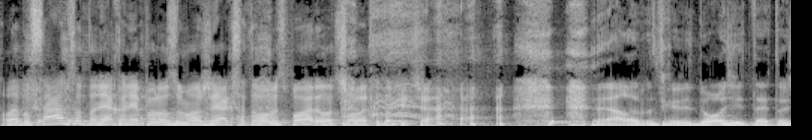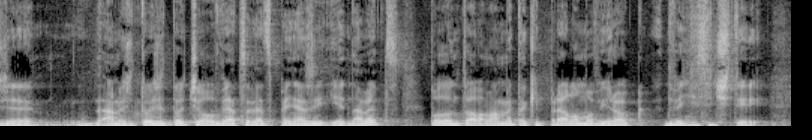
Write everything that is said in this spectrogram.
Lebo sám som to nejako neporozumel, že jak sa to vôbec podarilo človeku do piče. Ale dôležité je to, že áno, že to, že točil viac a viac peňazí, jedna vec, potom to ale máme taký prelomový rok 2004,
